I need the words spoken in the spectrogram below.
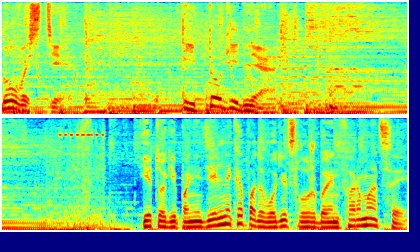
Новости. Итоги дня. Итоги понедельника подводит служба информации.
